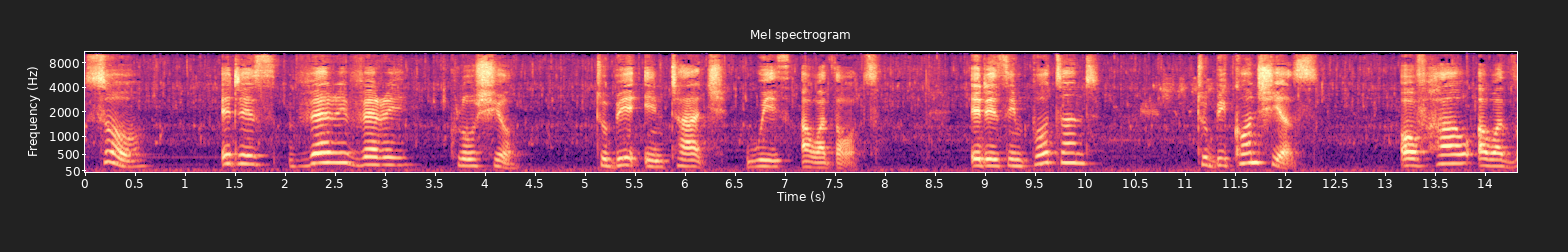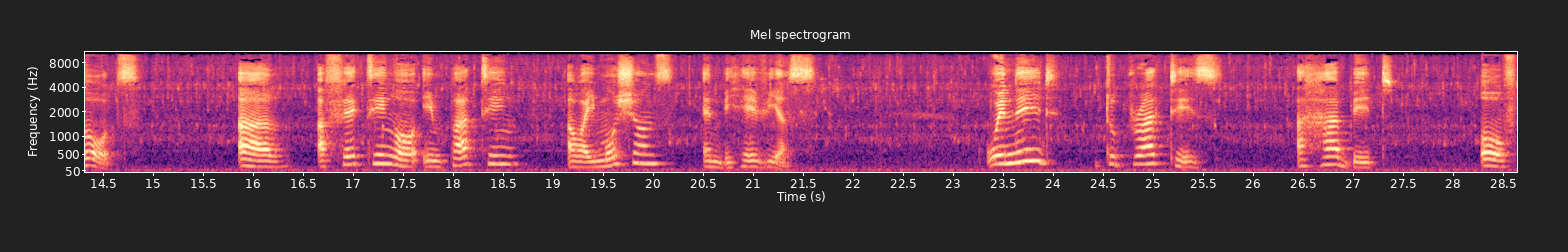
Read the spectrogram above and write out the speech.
So, it is very, very crucial to be in touch with our thoughts it is important to be conscious of how our thoughts are affecting or impacting our emotions and behaviors. We need to practice a habit of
